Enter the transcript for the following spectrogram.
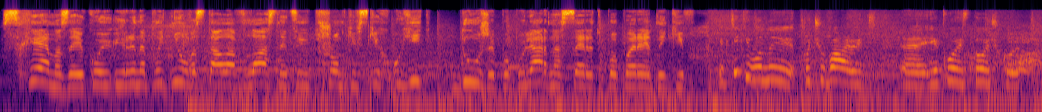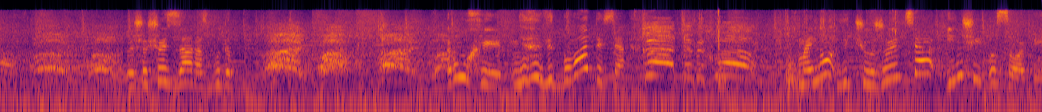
Схема, за якою Ірина Плетньова стала власницею пшонківських угідь, дуже популярна серед попередників. Як тільки вони почувають е, якоюсь точкою, що щось зараз буде рухи відбуватися, майно відчужується іншій особі.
